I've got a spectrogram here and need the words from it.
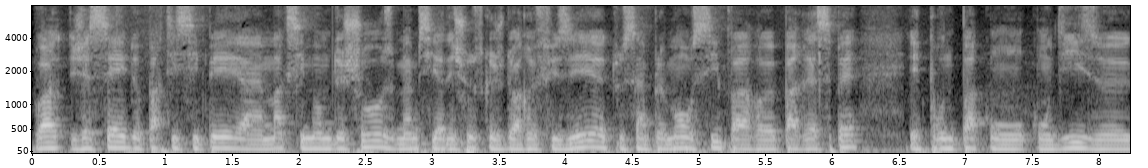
voilà, j'essaye de participer à un maximum de choses, même s'il y a des choses que je dois refuser, tout simplement aussi par, euh, par respect et pour ne pas qu'on qu dise euh,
